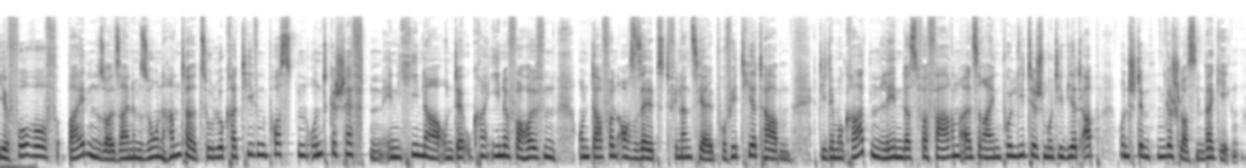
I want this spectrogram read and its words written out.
Ihr Vorwurf, Biden soll seinem Sohn Hunter zu lukrativen Posten und Geschäften in China und der Ukraine verholfen und davon auch selbst finanziell profitiert haben. Die Demokraten lehnen das Verfahren als rein politisch motiviert ab und stimmten geschlossen dagegen.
